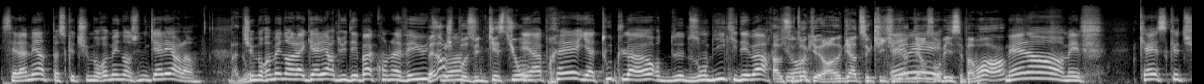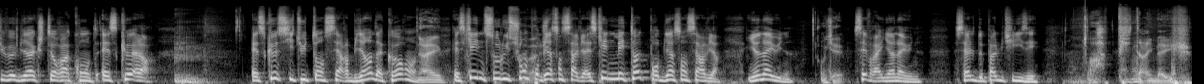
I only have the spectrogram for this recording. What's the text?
C'est la merde parce que tu me remets dans une galère là. Bah tu me remets dans la galère du débat qu'on avait eu. Mais tu non, je pose une question. Et après, il y a toute la horde de zombies qui débarque. Ah, c'est toi qui regarde ce qui, qui Eh vient de dire oui. zombie, c'est pas moi. Hein. Mais non, mais qu'est-ce que tu veux bien que je te raconte? Est-ce que alors, est-ce que si tu t'en sers bien, d'accord Ouais. Est-ce qu'il y a une solution Ah bah, pour bien s'en servir? Est-ce qu'il y a une méthode pour bien s'en servir? Il y en a une. Ok. C'est vrai, il y en a une. Celle de pas l'utiliser. Ah putain, il m'a eu.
